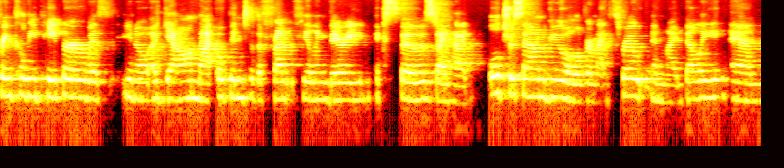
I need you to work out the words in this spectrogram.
crinkly paper with you know a gown that opened to the front feeling very exposed i had ultrasound goo all over my throat and my belly and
